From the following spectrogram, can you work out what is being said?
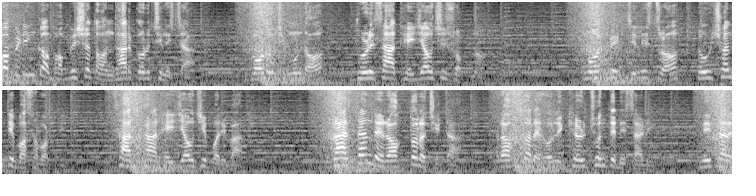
ଯୁବପିଢ଼ିଙ୍କ ଭବିଷ୍ୟତ ଅନ୍ଧାର କରୁଛି ନିଶା ଗଡ଼ୁଛି ମୁଣ୍ଡ ଧୂଳିସାତ ହୋଇଯାଉଛି ସ୍ୱପ୍ନ ମୋରପିଟ୍ ଜିଲିସ୍ର ହେଉଛନ୍ତି ବଶବର୍ତ୍ତୀ ସାରଖାର ହୋଇଯାଉଛି ପରିବାର ରାଜଧାନୀରେ ରକ୍ତର ଛିଟା ରକ୍ତରେ ହୋଲି ଖେଳୁଛନ୍ତି ନିଶାଡ଼ି ନିଶାରେ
